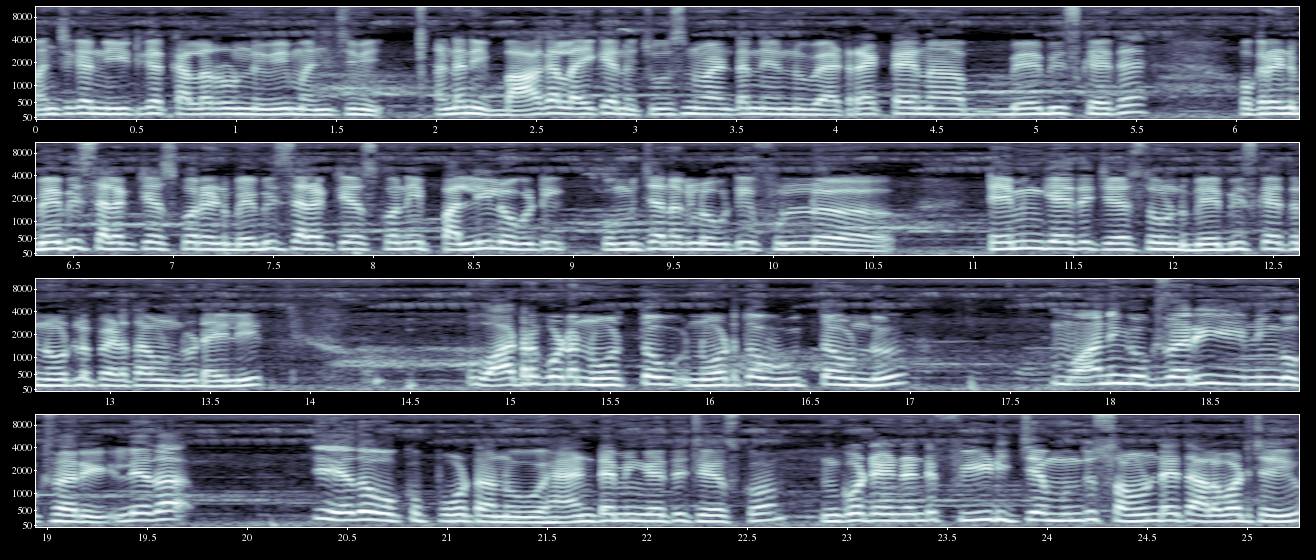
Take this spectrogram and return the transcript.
మంచిగా నీట్గా కలర్ ఉన్నవి మంచివి. అంటే నీకు బాగా లైక్ అయినా చూసిన వెంటనే నువ్వు అట్రాక్ట్ అయిన బేబీస్కి అయితే ఒక రెండు బేబీస్ సెలెక్ట్ చేసుకో రెండు బేబీస్ సెలెక్ట్ చేసుకొని పల్లీలు ఒకటి కొమ్ము చెనకలు ఒకటి ఫుల్ టైమింగ్ uh, అయితే చేస్తూ ఉండు. బేబీస్కి అయితే నోట్లో పెడతా ఉండు డైలీ వాటర్ కూడా నోట్తో నోటుతో ఊపుతూ ఉండు. మార్నింగ్ ఒకసారి ఈవినింగ్ ఒకసారి. లేదా ఏదో ఒక పూట నువ్వు హ్యాండ్ టైమింగ్ అయితే చేసుకో. ఇంకోటి ఏంటంటే ఫీడ్ ఇచ్చే ముందు సౌండ్ అయితే అలవాటు చేయు.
